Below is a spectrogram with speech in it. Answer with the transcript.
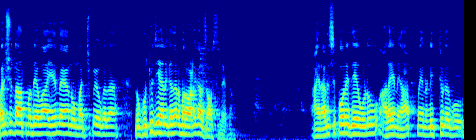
పరిశుద్ధాత్మదేవా ఏందయ్యా నువ్వు మర్చిపోయావు కదా నువ్వు గుర్తు చేయాలి కదా అని మనం అడగాల్సిన అవసరం లేదు. ఆయన అలసిపోని దేవుడు అలయని ఆత్మైన నిత్యుడగు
